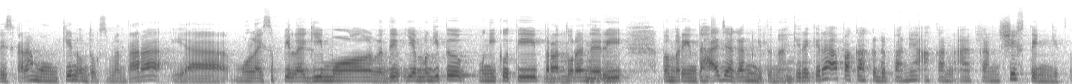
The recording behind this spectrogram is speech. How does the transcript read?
seperti sekarang mungkin untuk sementara ya mulai sepi lagi mall nanti ya begitu mengikuti peraturan hmm, dari pemerintah aja kan gitu. Nah kira-kira apakah ke depannya akan akan shifting gitu?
